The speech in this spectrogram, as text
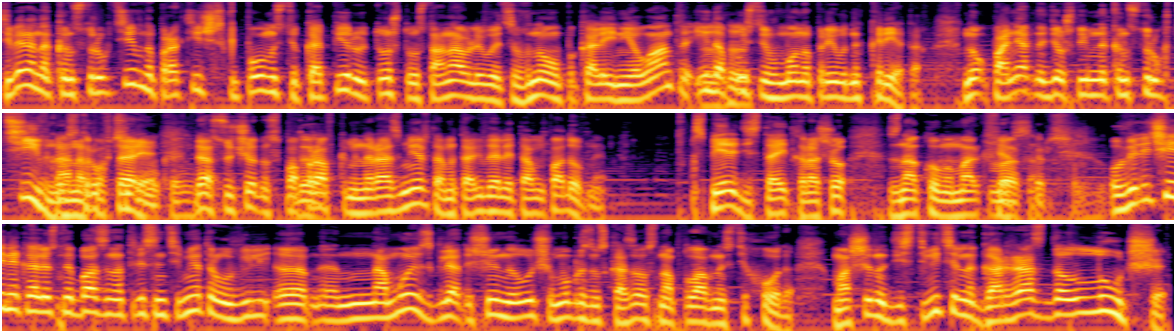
Теперь она конструктивно практически полностью копирует то, что устанавливается в новом поколении Лантра и, Мгм. допустим, в моноприводных кретах. Но понятное дело, что именно конструктивно, она Конструктивно, повторяет. конечно. Да, с учетом с поправками на размер там, и так далее и тому подобное. Спереди стоит хорошо знакомый Марк Марк Ферсон. Увеличение колесной базы на 3 сантиметра, увели, э, на мой взгляд, еще и наилучшим образом сказалась на плавности хода. Машина действительно гораздо лучше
